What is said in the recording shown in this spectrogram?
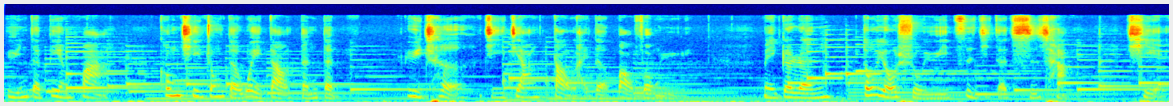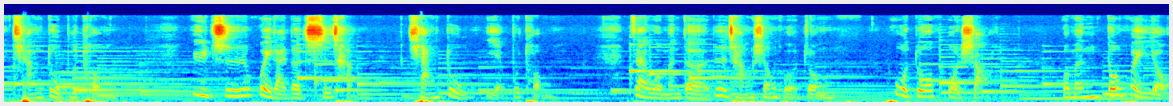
云的变化、空气中的味道等等，预测即将到来的暴风雨。每个人都有属于自己的磁场，且强度不同，预知未来的磁场强度也不同。在我们的日常生活中，或多或少，我们都会有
